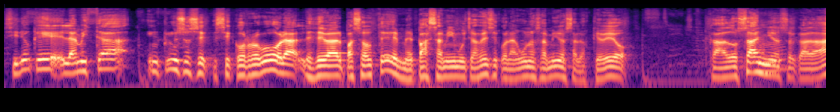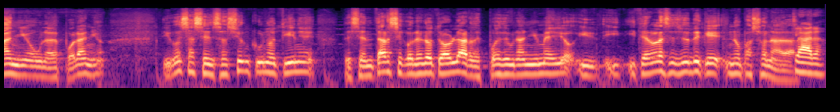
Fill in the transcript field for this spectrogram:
sino que la amistad incluso se, se corrobora, les debe haber pasado a ustedes, me pasa a mí muchas veces con algunos amigos a los que veo cada dos años o cada año, una vez por año. Digo, esa sensación que uno tiene de sentarse con el otro a hablar después de un año y medio y, y- y tener la sensación de que no pasó nada. Claro.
